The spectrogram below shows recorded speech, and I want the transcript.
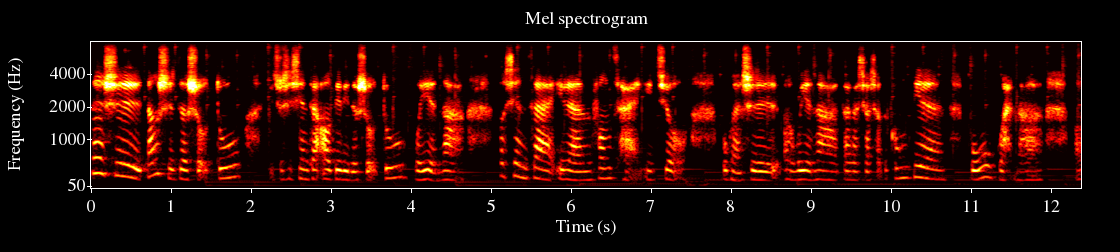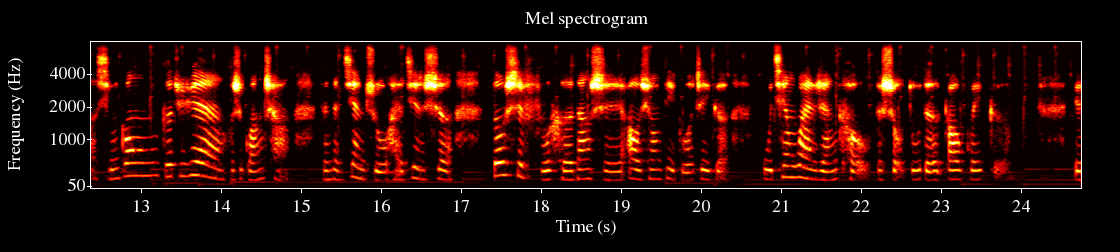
但是当时的首都，也就是现在奥地利的首都维也纳，到现在依然风采依旧。不管是呃维也纳大大小小的宫殿、博物馆呐，呃行宫、歌剧院或是广场等等建筑还有建设，都是符合当时奥匈帝国这个五千万人口的首都的高规格。也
